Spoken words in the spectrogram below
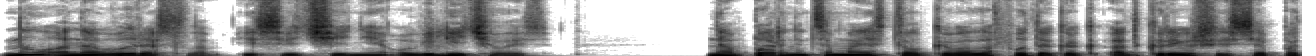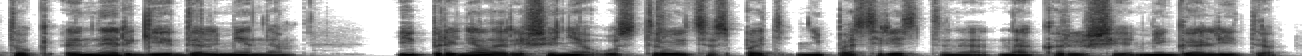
но она выросла, и свечение увеличилось. Напарница моя истолковала фото как открывшийся поток энергии дольмена и приняла решение устроиться спать непосредственно на крыше мегалита –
